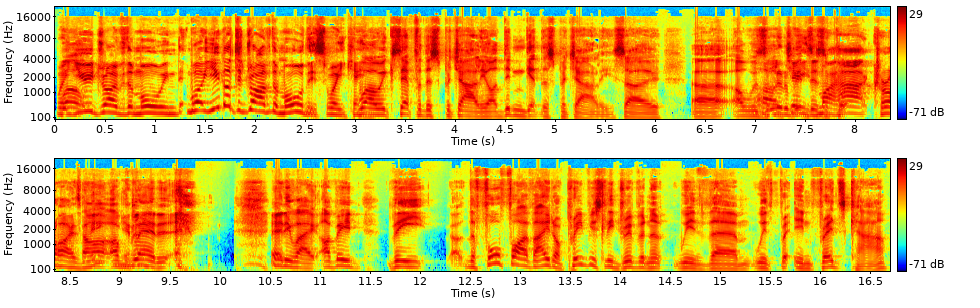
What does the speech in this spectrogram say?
Where Well- you drove them all in. Well, you got to drive them all this weekend. Well, except for the Speciale. I didn't get the Speciale. So uh, I was a oh, little bit geez, disappointed. my heart cries. Oh, I'm you glad. It, anyway, I mean the uh, the four five eight. I've previously driven it with um, with in Fred's car,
